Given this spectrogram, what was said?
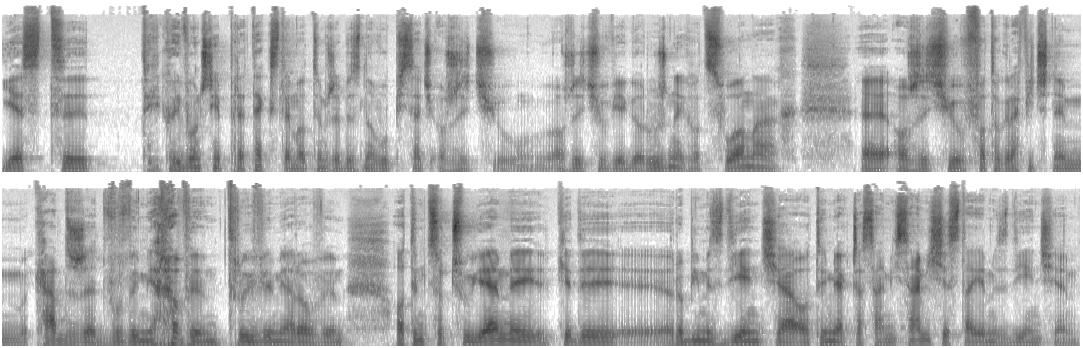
jest e, tylko i wyłącznie pretekstem o tym, żeby znowu pisać o życiu, o życiu w jego różnych odsłonach, o życiu fotograficznym kadrze dwuwymiarowym, trójwymiarowym, o tym, co czujemy, kiedy robimy zdjęcia, o tym, jak czasami sami się stajemy zdjęciem.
